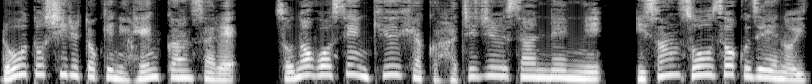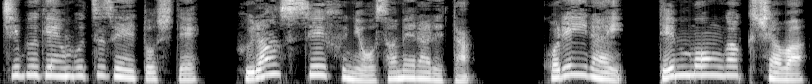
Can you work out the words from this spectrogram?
ロートシルト家に返還され、その後1983年に遺産相続税の一部現物税としてフランス政府に納められた。これ以来、天文学者は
